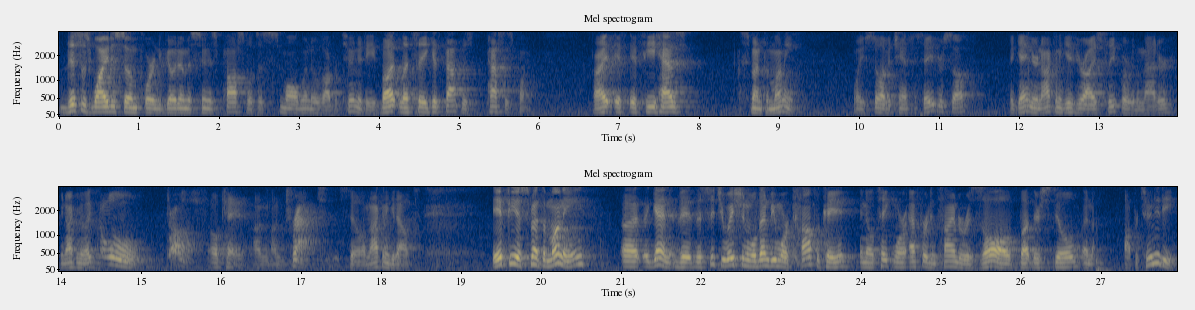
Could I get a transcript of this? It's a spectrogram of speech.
This is why it is so important to go to him as soon as possible. It's a small window of opportunity. But let's say he gets past this, past this point. All right, if, if he has spent the money, well, you still have a chance to save yourself. Again, you're not going to give your eyes sleep over the matter. You're not going to be like, oh, oh, okay, I'm, I'm trapped still. I'm not going to get out. If he has spent the money, uh, again, the, the situation will then be more complicated and it'll take more effort and time to resolve, but there's still an opportunity.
